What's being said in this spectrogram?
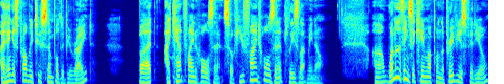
I think it's probably too simple to be right, but I can't find holes in it. So if you find holes in it, please let me know. Uh, one of the things that came up on the previous video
